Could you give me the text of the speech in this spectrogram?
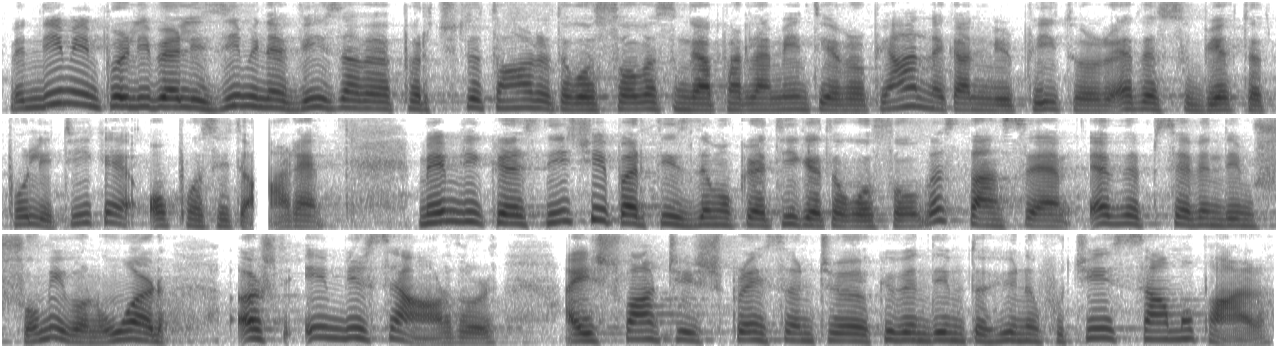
Vendimin për liberalizimin e vizave për qytetarët e Kosovës nga Parlamenti Evropian e kanë mirëpritur edhe subjektet politike opozitare. Memli Krasniqi i Partisë Demokratike të Kosovës tha se edhe pse vendim shumë i vonuar është i mirëseardhur. Ai shfaqi shpresën që ky vendim të hyjë në fuqi sa më parë.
